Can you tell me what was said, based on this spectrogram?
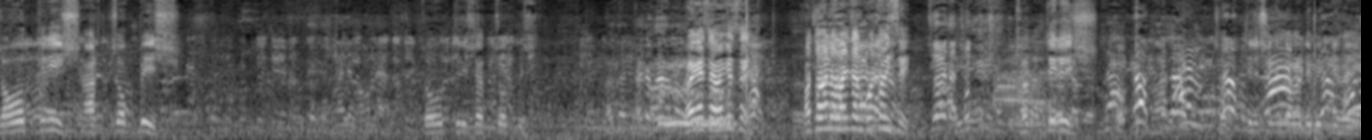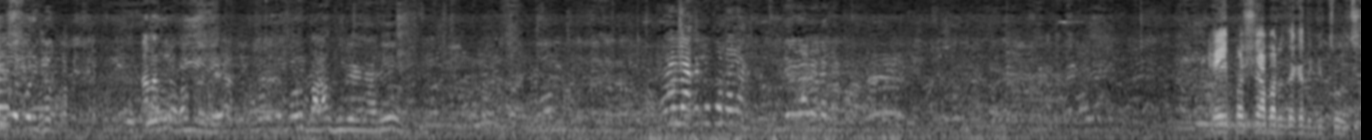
চৌত্রিশ আর চব্বিশ। চৌত্রিশ আর চব্বিশ। হয়ে গেছে হয়ে গেছে? কত হলো ভাইজান, কত হয়েছে ছত্রিশ। ছত্রিশ বিক্রি হয়ে গেছে। এই পাশে আবার দেখা দেখি চলছে।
